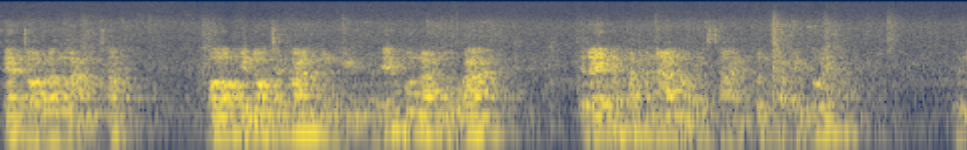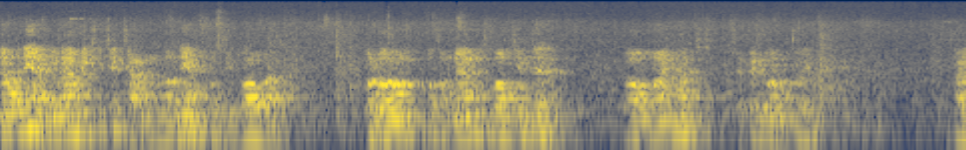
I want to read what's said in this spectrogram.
แต่ตอนหลังๆครับพอเป็นนอกจากบ้านเป็นเห็นแต่ที่ผู้นำหมู่บ้านจะได้พัฒนาหนองซ้ายเพิ่นกลับไปตัวครับเดี๋ยวเราเนี่ยเวลาไมีกิจกรรมเราเนี่ยผมสิบอกว่าผู้หลวงผู้กำนันบอกเช่นเดิมบอกมาครับ จะไปรวมตัวก็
